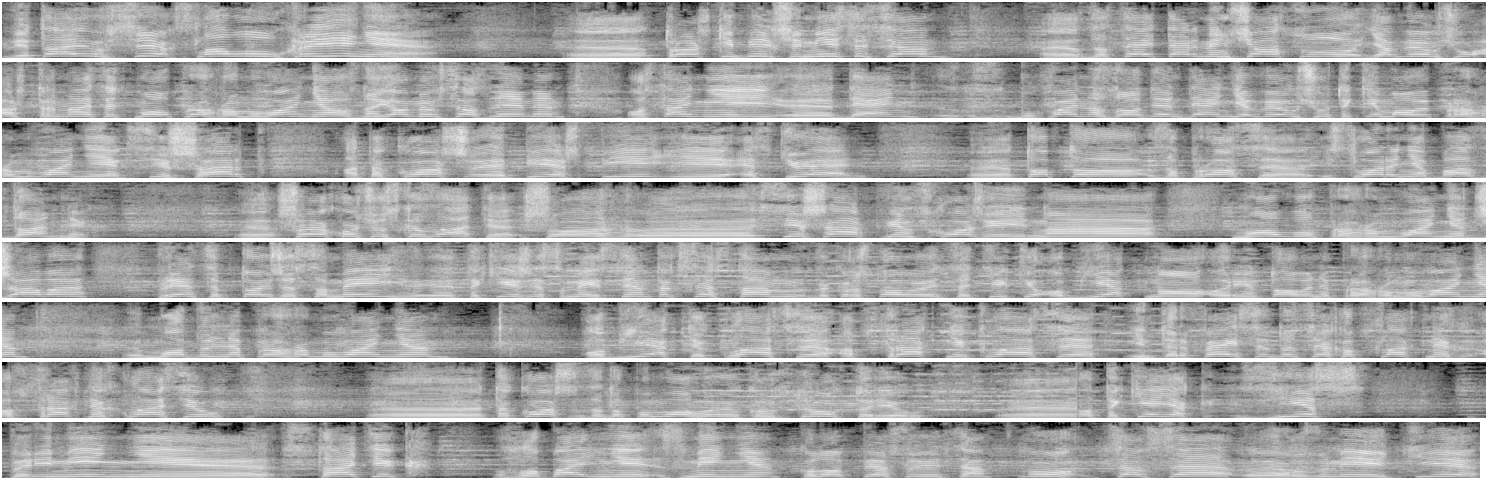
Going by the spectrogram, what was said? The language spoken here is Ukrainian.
Вітаю всіх! Слава Україні! Е, трошки більше місяця. Е, за цей термін часу я вивчив аж 13 мов програмування, ознайомився з ними. Останній е, день, буквально за один день я вивчив такі мови програмування, як C-Sharp, а також е, PHP і SQL. Е, тобто запроси і створення баз даних. Е, Що я хочу сказати? Що е, C-Sharp він схожий на мову програмування Java. Принцип той же самий, е, такий же самий синтаксис. Там використовується тільки об'єктно орієнтоване програмування, модульне програмування. Об'єкти, класи, абстрактні класи, інтерфейси до цих абстрактних, абстрактних класів. Також за допомогою конструкторів, отаке як ZIS, перемінні статік, глобальні змінні, коли описуються. Ну, це все е, розуміють ті,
